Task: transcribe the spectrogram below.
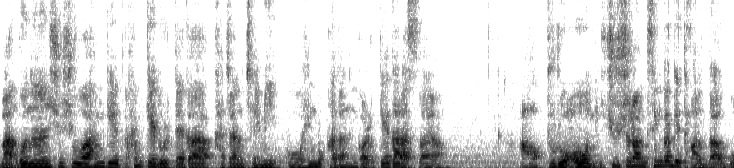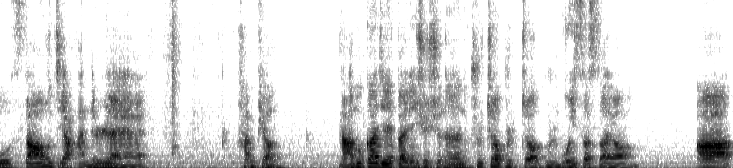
망고는 슈슈와 함께, 함께 놀 때가 가장 재미있고 행복하다는 걸 깨달았어요. 앞으론 슈슈랑 생각이 다르다고 싸우지 않을래. 한편 나뭇가지에 깔린 슈슈는 훌쩍훌쩍 울고 있었어요. 아,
